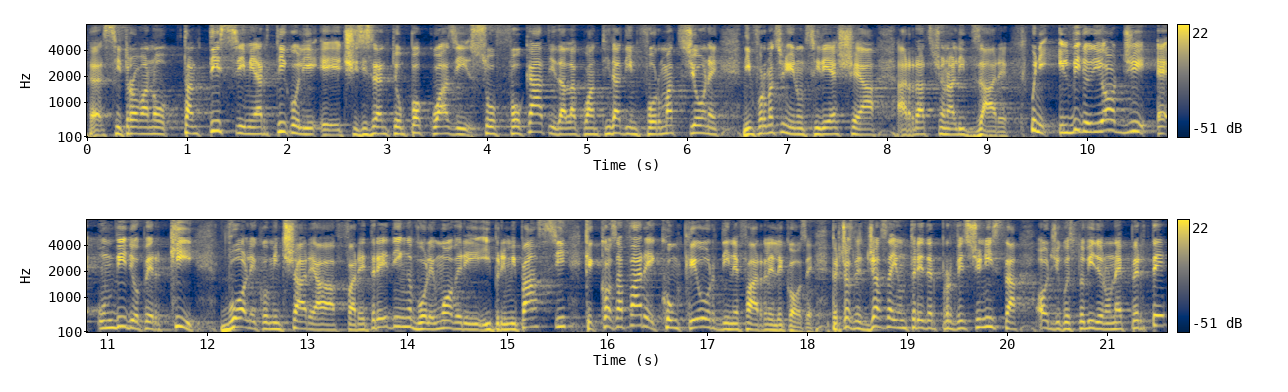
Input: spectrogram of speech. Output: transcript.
eh, si trovano tantissimi articoli e ci si sente un po' quasi soffocati dalla quantità di informazioni informazione, di informazioni non si riesce a, a razionalizzare. Quindi il video di oggi è un video per chi vuole cominciare a fare trading, vuole muovere i primi passi, che cosa fare e con che ordine fare le cose. Perciò se già sei un trader professionista, oggi questo video non è per te,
